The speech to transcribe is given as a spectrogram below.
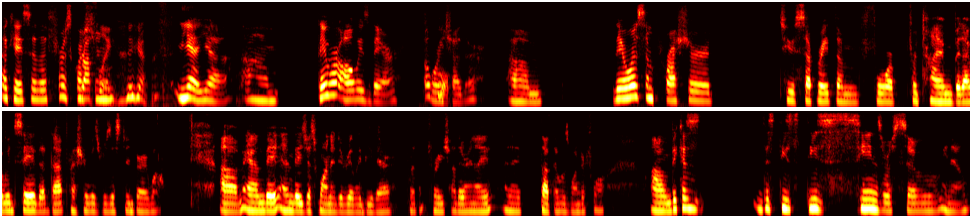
Okay, so the first question. Roughly, yeah, yeah, yeah. Um, they were always there oh, for cool. each other. Um, there was some pressure to separate them for for time, but I would say that that pressure was resisted very well, um, and they and they just wanted to really be there for them, for each other, and I and I thought that was wonderful um, because this these these scenes are so you know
